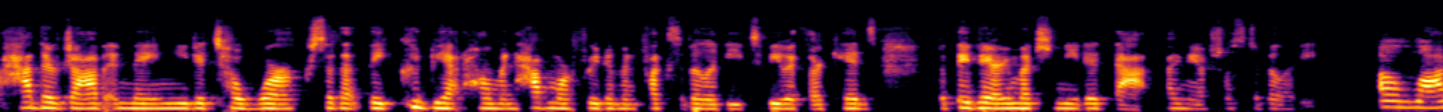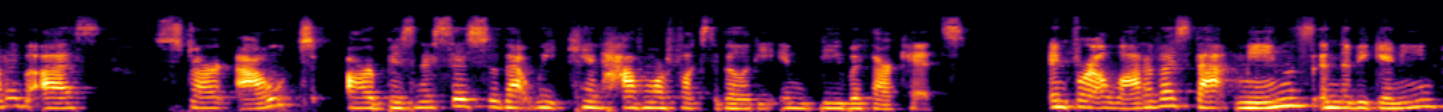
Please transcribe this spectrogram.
had their job and they needed to work so that they could be at home and have more freedom and flexibility to be with their kids, but they very much needed that financial stability. A lot of us start out our businesses so that we can have more flexibility and be with our kids. And for a lot of us, that means in the beginning,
